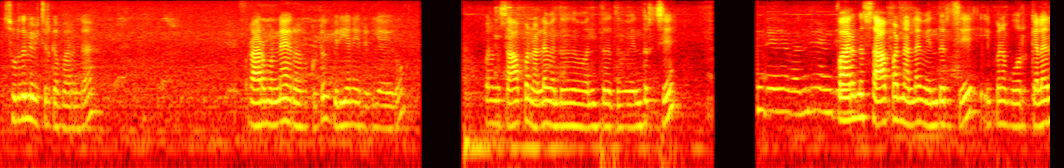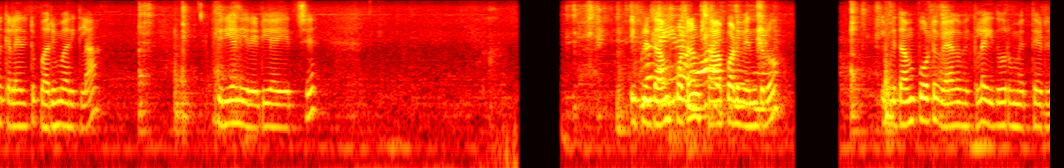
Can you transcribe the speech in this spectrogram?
சுடுதண்ணி வச்சுருக்க பாருங்கள் ஒரு அரை மணி நேரம் இருக்கட்டும் பிரியாணி ரெடி ஆயிரும். பாருங்கள் சாப்பாடு நல்லா வெந்தது வந்தது வெந்துருச்சு. பாருங்கள் சாப்பாடு நல்லா வெந்துருச்சு. இப்போ நம்ம ஒரு கிளறு கிளறிட்டு பரிமாறிக்கலாம். பிரியாணி ரெடி ஆயிடுச்சு இப்படி தம் போட்டால் நம்ம சாப்பாடு வெந்துடும் இப்படி தம் போட்டு வேக வைக்கலாம். இது ஒரு மெத்தேடு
